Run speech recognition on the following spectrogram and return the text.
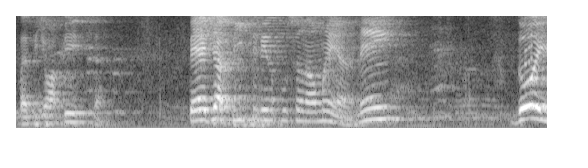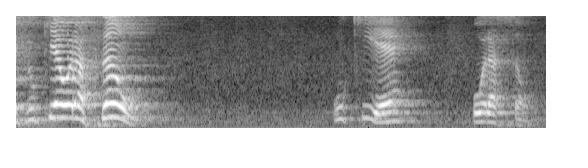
Vai pedir uma pizza? Pede a pizza e vem funcionar amanhã, amém? Dois, o que é oração? O que é oração?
